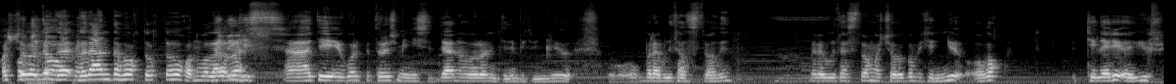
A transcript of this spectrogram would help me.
Очолорго гранда хок тохто хок болар. Набигис. А ти Егор Петрович министрден олорон тини бүтүнү правительстволын. Правительствоң очолого бүтүнү олок телери өйүр.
